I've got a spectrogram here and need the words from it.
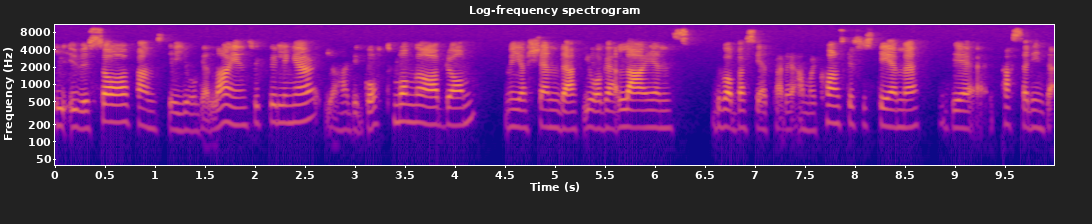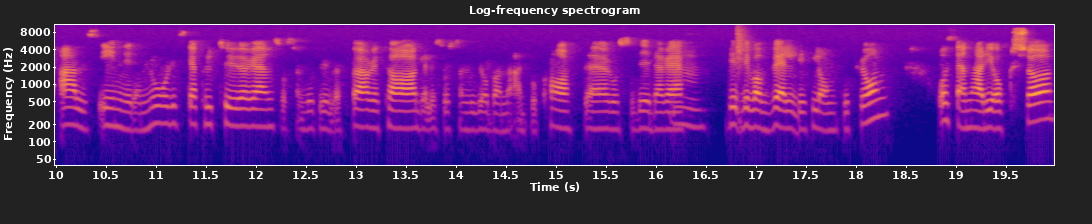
i USA fanns det Yoga Alliance-utbildningar. Jag hade gått många av dem, men jag kände att Yoga Alliance det var baserat på det amerikanska systemet. Det passade inte alls in i den nordiska kulturen, så som vi driver företag eller så som vi jobbar med advokater och så vidare. Mm. Det, det, var väldigt långt ifrån. Och sen hade jag också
